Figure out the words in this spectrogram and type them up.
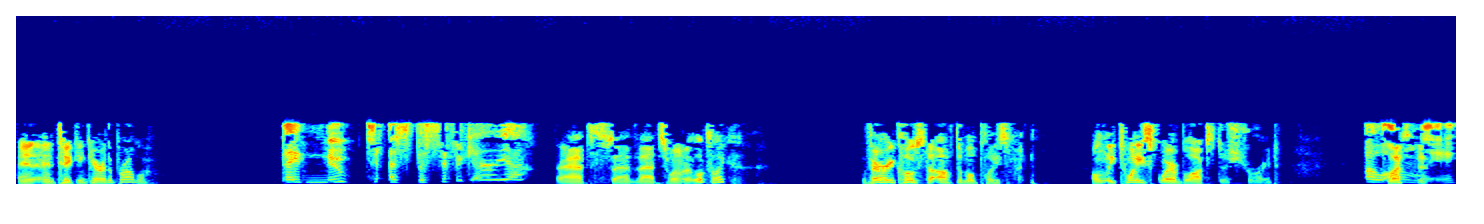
and and taking care of the problem. They nuked a specific area? That's uh, that's what it looks like. Very close to optimal placement. Only 20 square blocks destroyed. Oh, Less than- only.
